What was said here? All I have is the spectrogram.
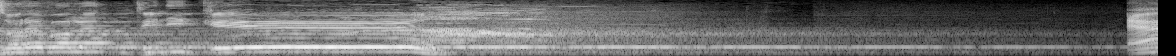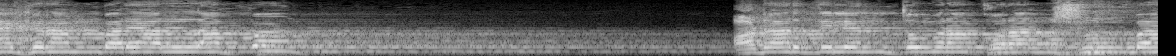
জোরে বলেন, তিনি কে? এক নাম্বারে আল্লাহ পাক অর্ডার দিলেন, তোমরা কোরআন শুনবা।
